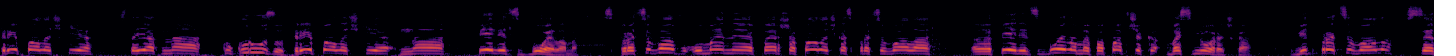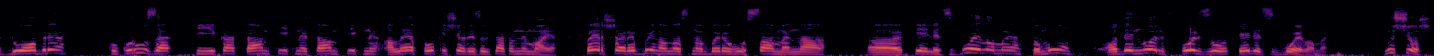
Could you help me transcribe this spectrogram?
три палочки стоять на кукурузу, три палочки на пелець з бойлами. Спрацював у мене перша палочка, спрацювала е, з бойлами, попапчик восьмерочка. Відпрацювала, все добре. Кукуруза піка, там пікне, там пікне, але поки що результату немає. Перша рибина у нас на берегу саме на е, пелець з бойлами, тому 1-0 в пользу пелець з бойлами. Ну що ж,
